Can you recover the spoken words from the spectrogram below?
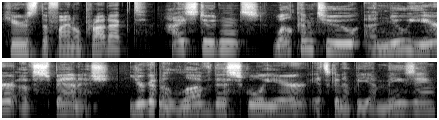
Here's the final product. Hi students, welcome to a new year of Spanish. You're going to love this school year. It's going to be amazing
